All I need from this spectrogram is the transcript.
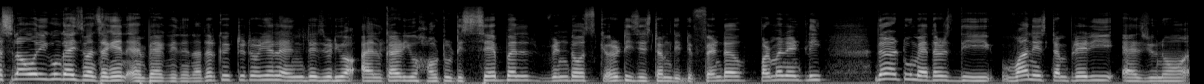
Assalamualaikum guys once again I'm back with another quick tutorial. And in this video I'll guide you how to disable Windows security system the defender permanently. There are two methods. The one is temporary as you know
